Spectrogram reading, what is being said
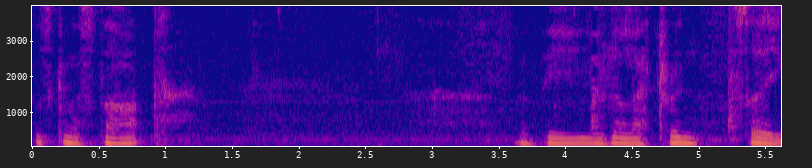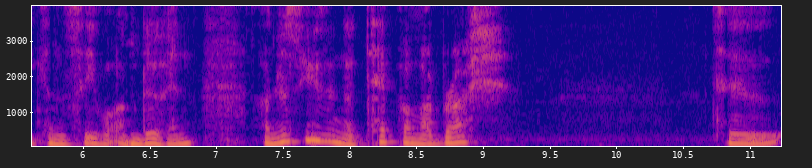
just going to start with the, the lettering so you can see what I'm doing. I'm just using the tip of my brush to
